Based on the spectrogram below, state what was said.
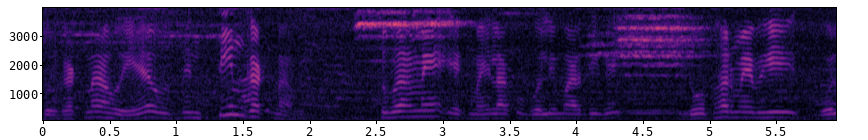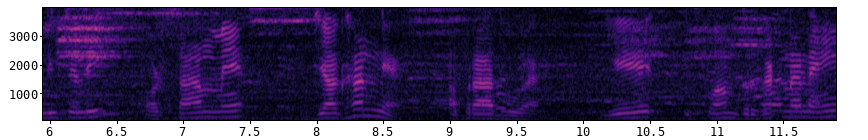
दुर्घटना हुई है, उस दिन तीन घटना हुई। सुबह में एक महिला को गोली मार दी गई, दोपहर में भी गोली चली और शाम में जघन्य अपराध हुआ। है ये, इसको हम दुर्घटना नहीं,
